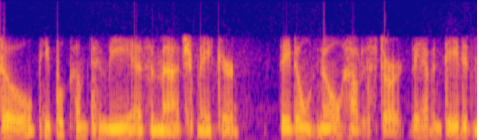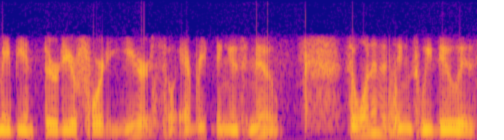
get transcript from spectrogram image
So people come to me as a matchmaker they don't know how to start. They haven't dated maybe in 30 or 40 years, so everything is new. So one of the things we do is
